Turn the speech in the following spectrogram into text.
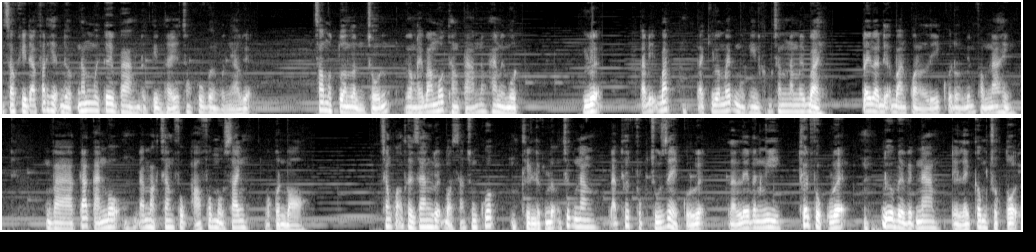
sau khi đã phát hiện được 50 cây vàng được tìm thấy trong khu vườn của nhà Luyện. Sau một tuần lẩn trốn, vào ngày 31 tháng 8 năm 2011, Luyện đã bị bắt tại km 1057. Đây là địa bàn quản lý của đồn biên phòng Na Hình và các cán bộ đã mặc trang phục áo phông màu xanh và quần bò. Trong quãng thời gian Luyện bỏ sang Trung Quốc thì lực lượng chức năng đã thuyết phục chú rể của Luyện là Lê Văn Nghi thuyết phục Luyện đưa về Việt Nam để lấy công chuộc tội.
